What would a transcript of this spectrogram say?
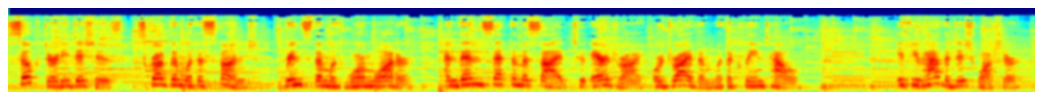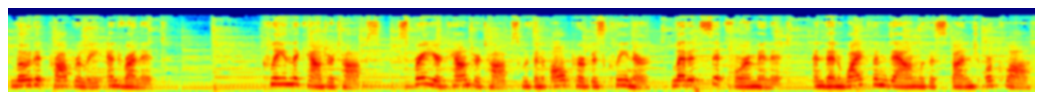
Soak dirty dishes, scrub them with a sponge, rinse them with warm water, and then set them aside to air dry or dry them with a clean towel. If you have a dishwasher, load it properly and run it. Clean the countertops. Spray your countertops with an all-purpose cleaner, let it sit for a minute, and then wipe them down with a sponge or cloth.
